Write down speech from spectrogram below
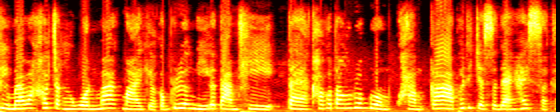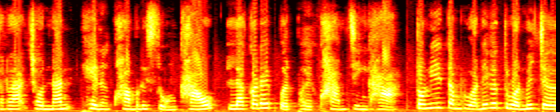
ถึงแม้ว่าเขาจะกังวลมากมายเกี่ยวกับเรื่องนี้ก็ตามที แต่เขาก็ต้องรวบรวมความกล้าเพื่อที่จะแสดงให้สาธารณชนนั้น เห็นถึงความบริสุทธิ์ของเขา แล้วก็ได้เปิดเผยความจริงค่ะ ตรงนี้ตำรวจนี่ก็ตรวจไม่เจอ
